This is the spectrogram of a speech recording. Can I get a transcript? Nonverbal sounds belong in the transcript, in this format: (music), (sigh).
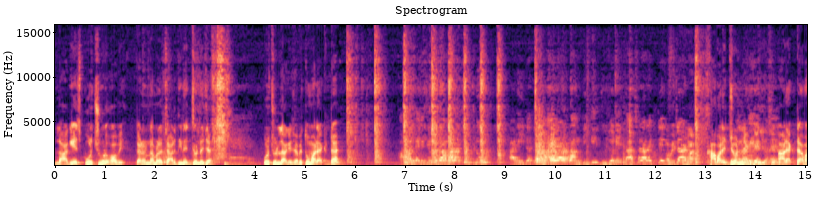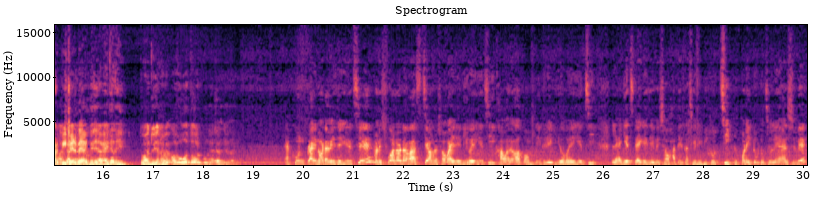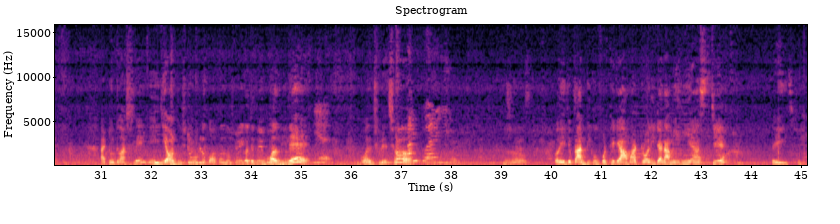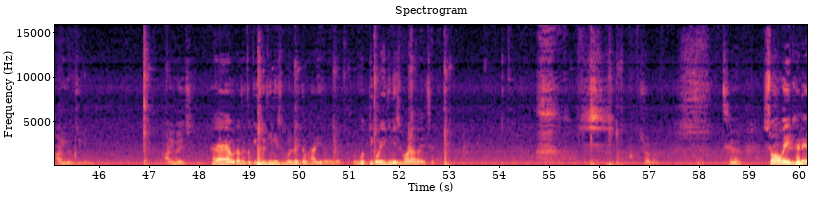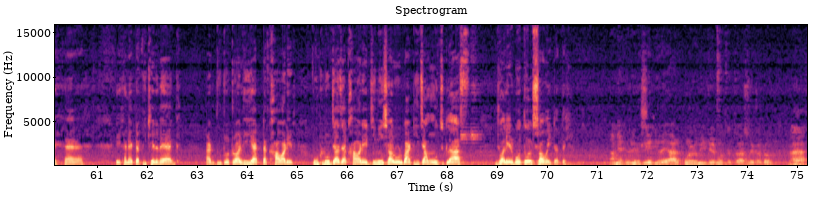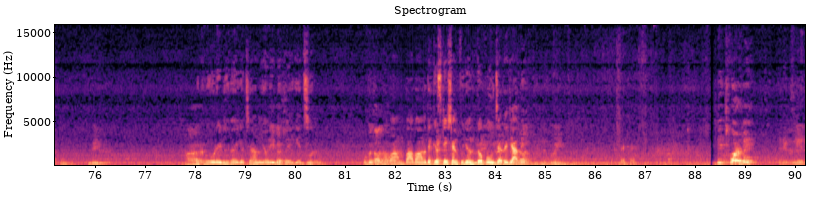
লাগেজ প্রচুর হবে কারণ আমরা চার দিনের জন্য যাচ্ছি। হ্যাঁ। প্রচুর লাগেজ হবে। তোমার একটা? আমার লেগেছে মধ্যে আমার আছে ব্লু আর এইটাতে মায়ের আর প্রান্তিকে দুজনে। তাছাড়া আর একটা এক্সট্রা খাবারের জন্য। আর একটা আমার পিঠের ব্যাগ তোমার দুজনে ও- ও তো বোনের চাকরি করে। এখন প্রায় নটা বেজে গিয়েছে মানে সোয়া নটা বাজছে, আমরা সবাই রেডি হয়ে গেছি খাওয়া দাওয়া কমপ্লিট রেডিও হয়ে গেছি। ল্যাগেজ ট্যাগেজ এনে সব হাতের কাছে রেডি করছি, একটু পরেই টোটো চলে আসবে। আর টোটো আসলে এই যে আমার দুষ্টু উঠল, কত দুষ্টুমি করছে, তুমি বল দিলে? বল ছুঁড়েছ? ওই যে প্রান্তিক উপর থেকে আমার ট্রলিটা নামিয়ে নিয়ে আসছে। এই ভারী হয়েছে। হ্যাঁ ওটাতে তো কিছু জিনিস ভরলেই তো ভারী হয়ে যায়। ভর্তি করেই জিনিস ভরা হয়েছে। সব এখানে হ্যাঁ। এখানে একটা পিঠের ব্যাগ আর দুটো ট্রলি একটা খাওয়ারের। পুটলুর যা যা খাওয়ারের জিনিস আর ওর বাটি চামচ গ্লাস জলের বোতল সব এটাতে আমি এখন রেডি হয়ে আর পনেরো মিনিটের মধ্যে তো আসবে টোটো? হ্যাঁ, বেরিয়ে হ্যাঁ। রেডি হয়ে গেছে, আমিও রেডি হয়ে গেছি। বাবা আমাদেরকে স্টেশন পর্যন্ত পৌঁছাতে যাবে।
